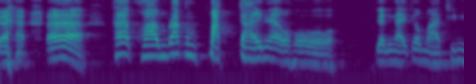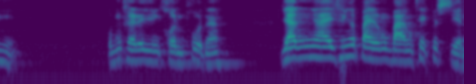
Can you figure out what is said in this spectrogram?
นะถ้าความรักมันปักใจเนี่ยโอ้โหยังไงก็มาที่นี่ ผมเคยได้ยินคนพูดนะ ยังไงฉันก็ไปโรงพยาบาลกรุงเทพคริเตียน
